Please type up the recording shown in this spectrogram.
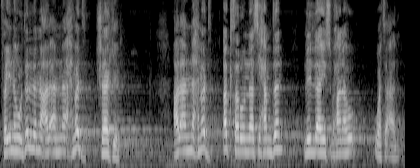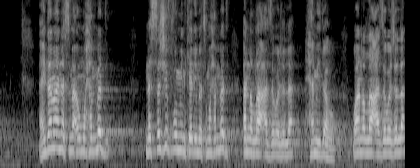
فإنه دلنا على أن أحمد شاكر. على أن أحمد أكثر الناس حمدا لله سبحانه وتعالى. عندما نسمع محمد نستشف من كلمة محمد أن الله عز وجل حمده وأن الله عز وجل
